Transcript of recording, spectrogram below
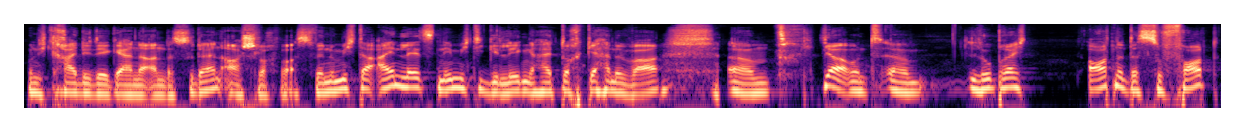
und ich kreide dir gerne an, dass du da ein Arschloch warst. Wenn du mich da einlädst, nehme ich die Gelegenheit doch gerne wahr. Ähm, ja, und ähm, Lobrecht ordnet das sofort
